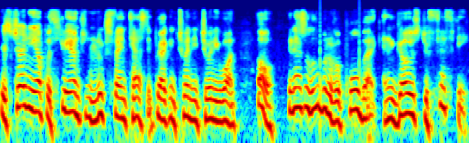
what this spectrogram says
It's trading up at 300 and looks fantastic back in 2021 oh it has a little bit of a pullback and it goes to 50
